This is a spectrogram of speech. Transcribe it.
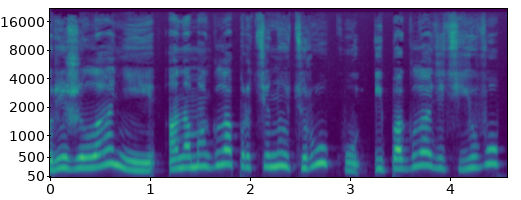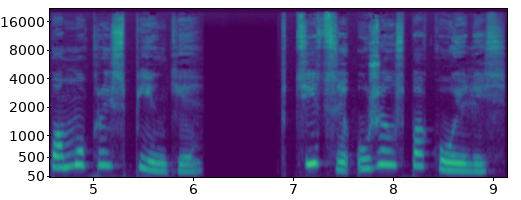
При желании она могла протянуть руку и погладить его по мокрой спинке. Птицы уже успокоились.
